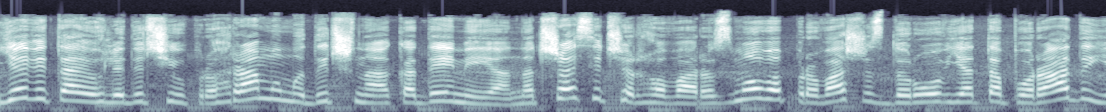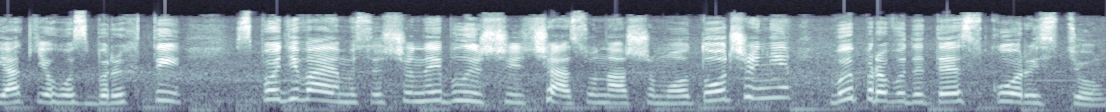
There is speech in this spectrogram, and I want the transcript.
Я вітаю глядачів програми Медична академія. На часі чергова розмова про ваше здоров'я та поради, як його зберегти. Сподіваємося, що найближчий час у нашому оточенні ви проведете з користю.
